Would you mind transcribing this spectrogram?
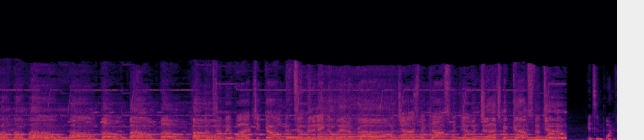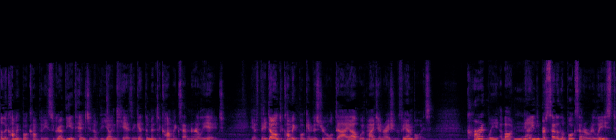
boom, boom, boom, boom, boom, boom, boom, boom. Now tell me what you gonna do, but it ain't nowhere to run. When judgment comes for you, when judgment comes for you. It's important for the comic book companies to grab the attention of the young kids and get them into comics at an early age. If they don't, the comic book industry will die out with my generation of fanboys. Currently, about 90% of the books that are released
